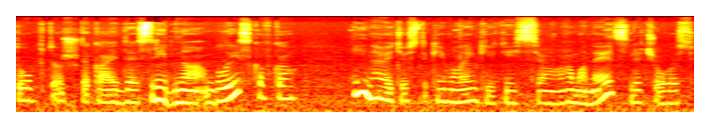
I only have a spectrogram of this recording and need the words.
Тобто ж така йде срібна блискавка. І навіть ось такий маленький якийсь гаманець для чогось.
